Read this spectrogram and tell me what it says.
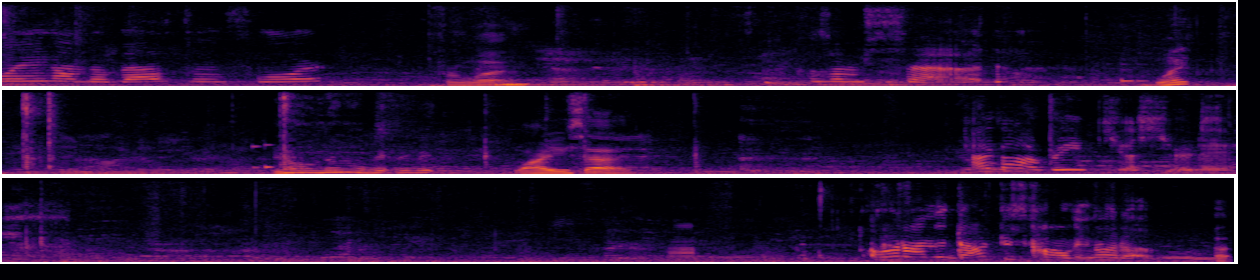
Laying on the bathroom floor For what? because I'm sad. What? No, no, wait, wait, wait. Why are you sad? I got raped yesterday. Hold on, the doctor's calling. Hold up. Uh,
